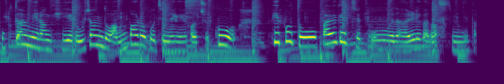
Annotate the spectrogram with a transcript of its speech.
목덜미랑 귀에 로션도 안 바르고 진행해가지고 피부도 빨개지고 난리가 났습니다.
